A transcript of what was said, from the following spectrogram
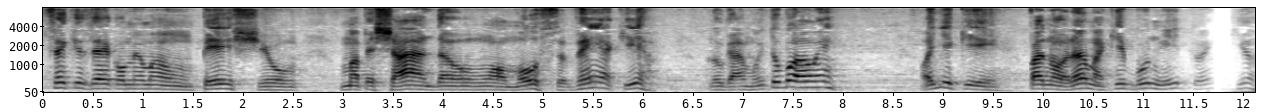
Se você quiser comer uma- um peixe ou uma peixada ou um almoço, vem aqui. Lugar muito bom, hein? Olha que panorama aqui bonito, hein? Aqui, ó.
